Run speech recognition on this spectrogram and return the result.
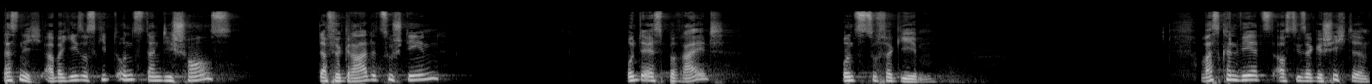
Das nicht. Aber Jesus gibt uns dann die Chance, dafür gerade zu stehen und er ist bereit, uns zu vergeben. Was können wir jetzt aus dieser Geschichte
